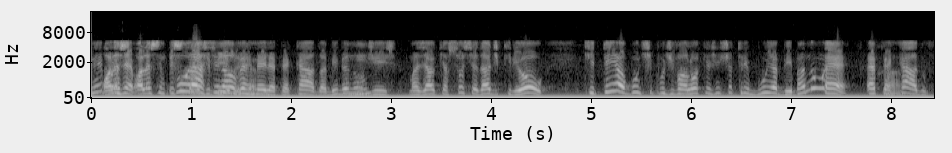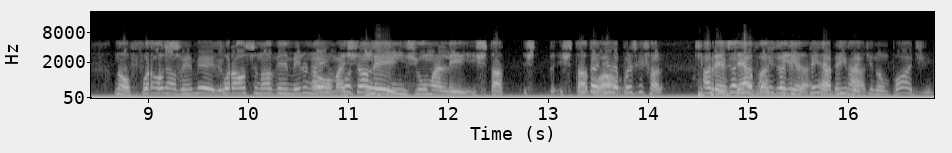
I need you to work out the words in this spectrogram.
nem, olha, exemplo, olha a simplicidade sinal vermelho é pecado? A Bíblia uhum. não diz, mas é o que a sociedade criou que tem algum tipo de valor que a gente atribui à Bíblia. Não é. É claro. pecado? Não, furar o sinal vermelho. Furar o sinal vermelho não, é mas infringir uma lei esta, estadual. Tá por isso que eu falo. Que a preserva a vida. Tem é na Bíblia pecado. que não pode?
